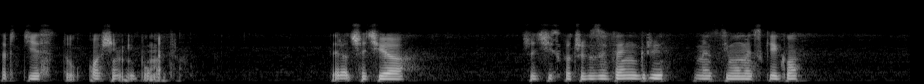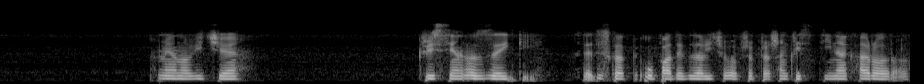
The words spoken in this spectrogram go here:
48,5 metra. Teraz trzecia, trzeci skoczek z Węgry, teamu męskiego. Mianowicie Christian Rozegi. Wtedy skok upadek zaliczyła, przepraszam, Christina Carorol.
